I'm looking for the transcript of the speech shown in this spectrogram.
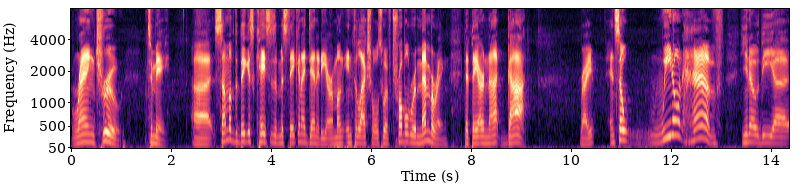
rang true to me. Uh, some of the biggest cases of mistaken identity are among intellectuals who have trouble remembering that they are not God. Right? And so we don't have, you know, the. Uh,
